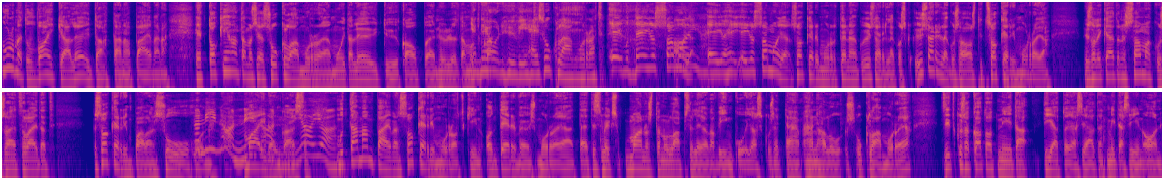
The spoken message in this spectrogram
Julmetun vaikea löytää tänä päivänä. Et tokihan tämmöisiä suklaamuroja ja muita löytyy kauppojen hyllyltä. Ja Mutta ne on hyviä, hei suklaamurot. Ei, mutta ne ei ole samoja, Oi. ei, ei, ei ole samoja sokerimurrot enää kuin Ysärillä, koska Ysärillä kun sä ostit sokerimuroja, niin se oli käytännössä sama kuin sä, että sä laitat sokerin palan suuhun No niin on, niin maidon on. kanssa. Joo. Mutta tämän päivän sokerimurotkin on terveysmuroja. Että, että esimerkiksi mä oon ostanut lapselle, joka vinkuu joskus, että hän haluaa suklaamuroja. Sitten kun sä katot niitä tietoja sieltä, että mitä siinä on,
